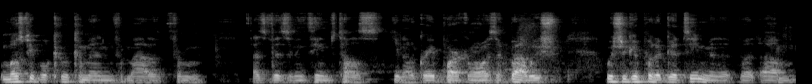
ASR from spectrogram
most people could come in from out of from as visiting teams tell us, you know, great park, and we're always like, well, we should wish you could put a good team in it, but um,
